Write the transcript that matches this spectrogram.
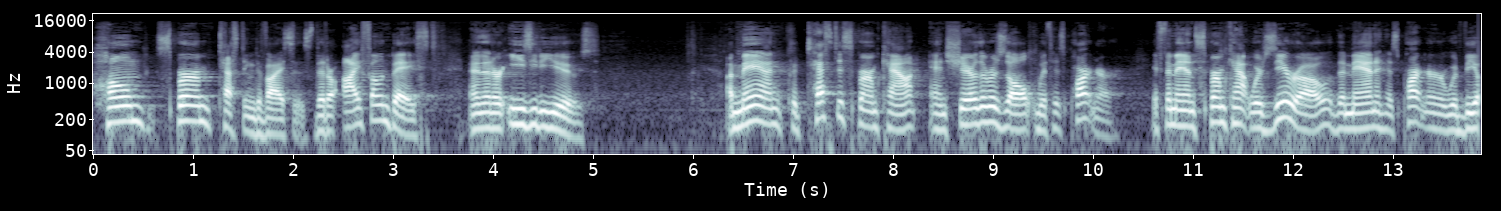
home sperm testing devices that are iPhone based and that are easy to use. A man could test his sperm count and share the result with his partner. If the man's sperm count were zero, the man and his partner would be,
